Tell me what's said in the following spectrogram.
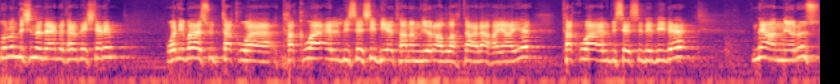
Bunun dışında değerli kardeşlerim libasü takva takva elbisesi diye tanımlıyor Allah Teala hayayı. Takva elbisesi dediği de ne anlıyoruz?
